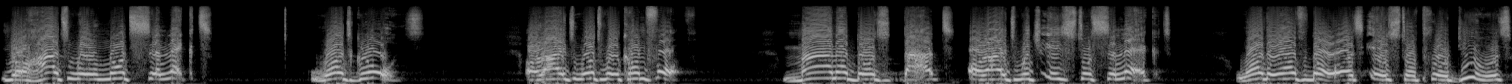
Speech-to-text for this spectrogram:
Your heart will not select what grows. All right, what will come forth. Man does that, all right, which is to select. What the earth does is to produce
